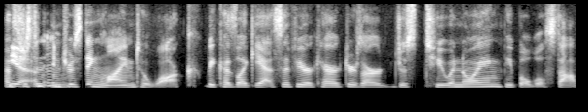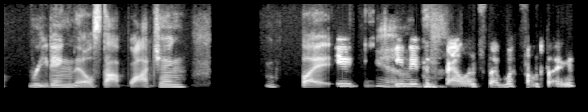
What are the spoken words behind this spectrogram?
That's just Yeah. an Mhm. interesting line to walk because, like, yes, if your characters are just too annoying, people will stop reading, they'll stop watching. But, You Yeah. you need to balance them with something.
